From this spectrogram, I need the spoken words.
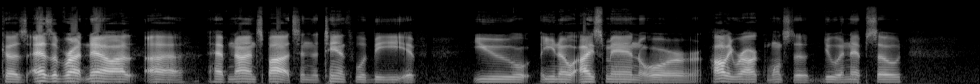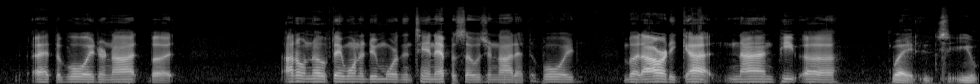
cause as of right now, I uh have nine spots, and the tenth would be if you you know Iceman or Holly Rock wants to do an episode at the Void or not, but I don't know if they want to do more than ten episodes or not at the Void. But I already got nine people. Uh, Wait, you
